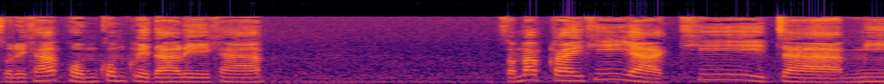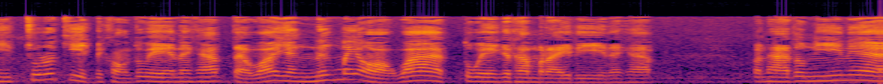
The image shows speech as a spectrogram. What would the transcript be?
สวัสดีครับ ผมคมกริดารีครับสำหรับใครที่อยากที่จะมีธุรกิจเป็นของตัวเองนะครับ แต่ว่ายังนึกไม่ออกว่าตัวเองจะทำอะไรดีนะครับ ปัญหาตรงนี้เนี่ย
